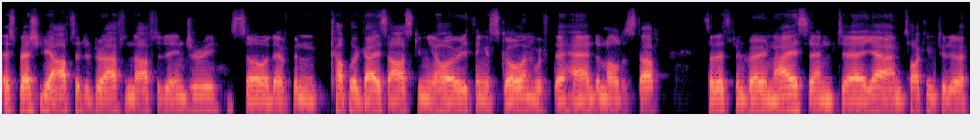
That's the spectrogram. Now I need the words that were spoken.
especially after the draft and after the injury. So there've been a couple of guys asking me how everything is going with the hand and all the stuff. So that's been very nice. And uh, yeah, I'm talking to the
